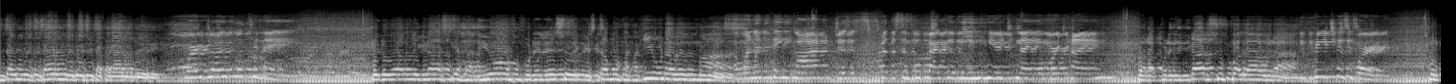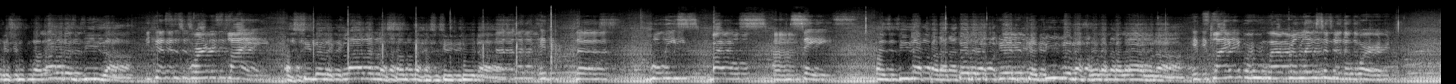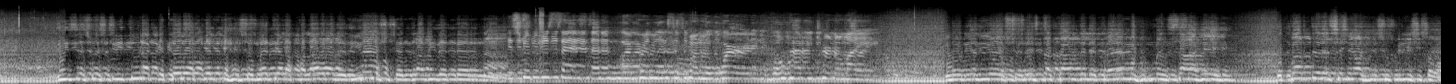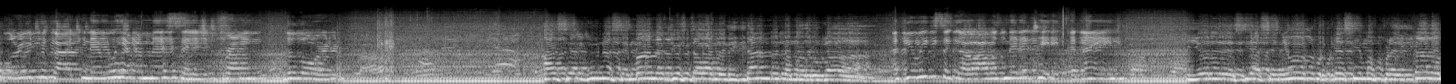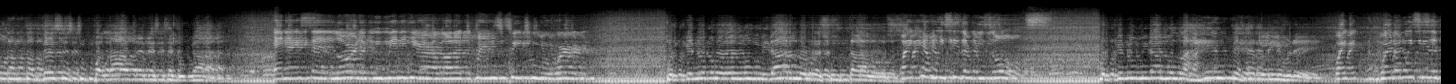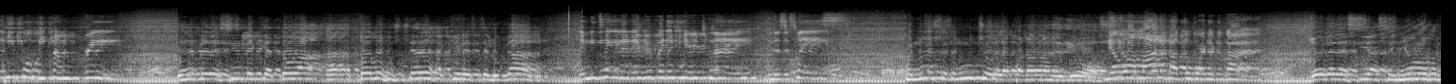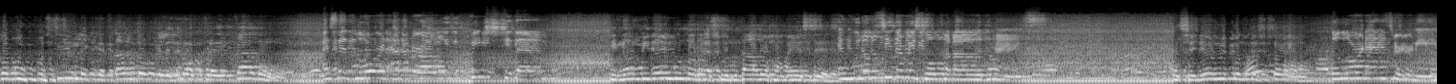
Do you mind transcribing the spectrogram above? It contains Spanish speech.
aleluya. ¿Cuántos están gozando en esta tarde? We're joyful tonight. Quiero darle gracias a Dios por el hecho de que estamos aquí una vez I más want to thank God just for the simple fact of being here tonight one more time para predicar su palabra, porque su palabra es vida. because His word is life. Así lo declaran las Santas Escrituras. That's what it, the Holy Bible um, states. Es vida para todo aquel que vive bajo la palabra. It's life for whoever lives under the word. Dice su escritura que todo aquel que se somete a la palabra de Dios tendrá vida eterna. The scripture says that whoever lives upon the word will have eternal life. Gloria a Dios, en esta tarde le traemos un mensaje de parte del Señor Jesucristo. Glory to God. Tonight we have a message from the Lord. Hace algunas semanas yo estaba meditando en la madrugada. A few weeks ago, I was meditating at night, y yo le decía, Señor, ¿por qué si hemos predicado tantas veces tu palabra en este lugar? and I said, Lord, if we've been here a lot of times preaching your word, ¿Por qué no podemos mirar los resultados? why can't we see the results? ¿Por qué no miramos la gente ser libre? Why, why don't we see the people become free? Déjeme decirle que a, toda- a- todos ustedes aquí en este lugar Let me tell you that everybody here tonight in this place conocen mucho de la palabra de Dios. know a lot about the word of God. Yo le decía, Señor, ¿cómo es posible que tanto que les hemos predicado I said, Lord, after all we've preached to them, y no miremos los resultados a veces? and we don't see the results at all the times. El Señor me contestó, The Lord answered me.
